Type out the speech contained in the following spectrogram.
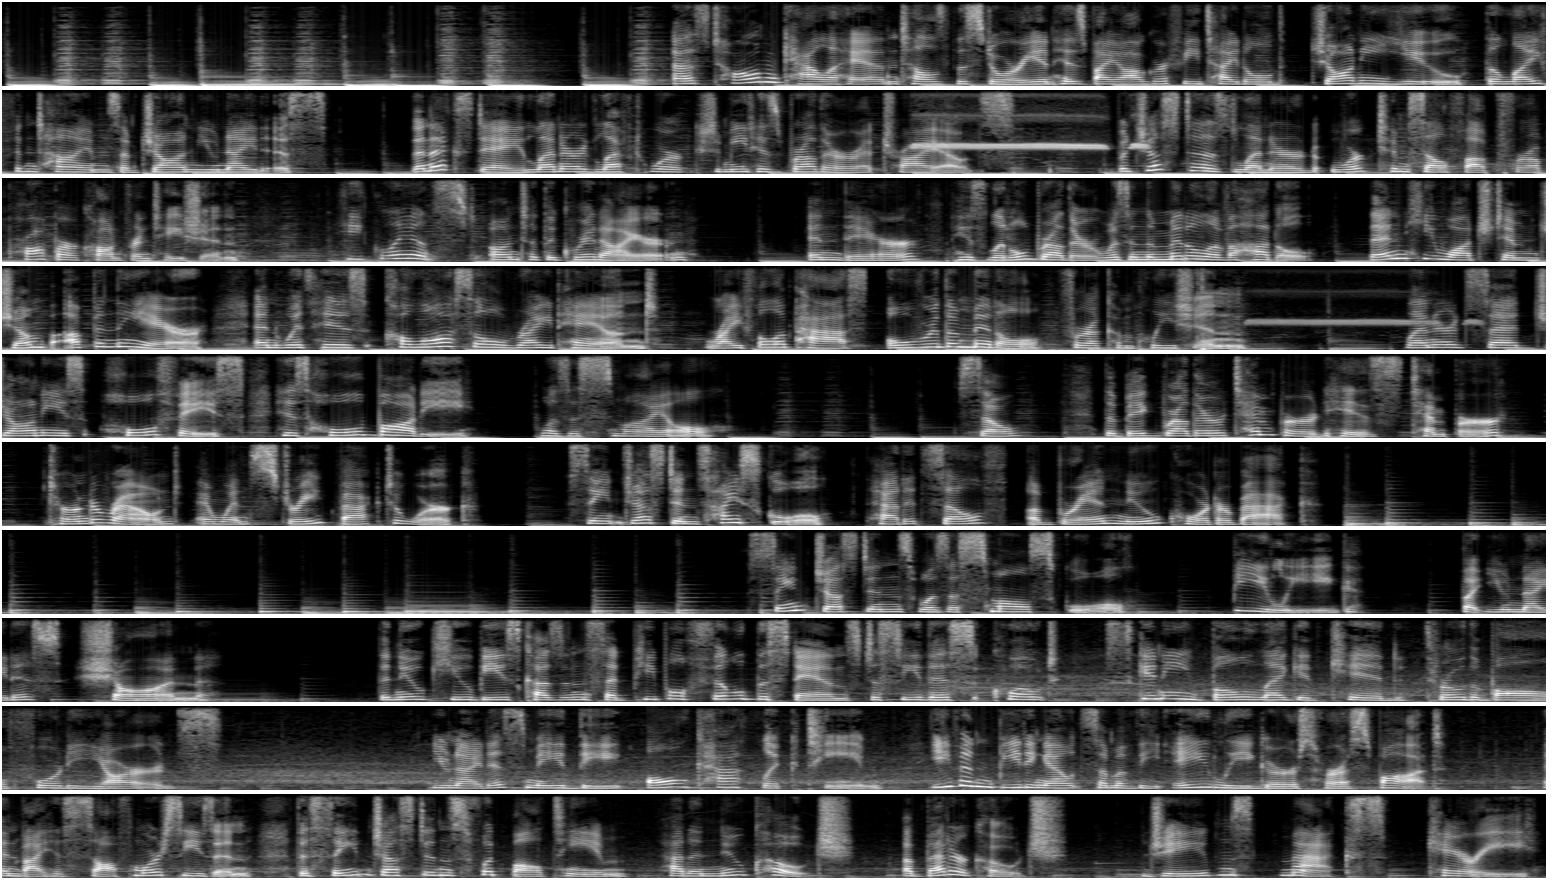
As Tom Callahan tells the story in his biography titled Johnny U The Life and Times of John Unitas, the next day Leonard left work to meet his brother at tryouts. But just as Leonard worked himself up for a proper confrontation, he glanced onto the gridiron. And there, his little brother was in the middle of a huddle. Then he watched him jump up in the air and, with his colossal right hand, rifle a pass over the middle for a completion. Leonard said Johnny's whole face, his whole body, was a smile. So, the big brother tempered his temper, turned around, and went straight back to work. St. Justin's High School had itself a brand new quarterback. St. Justin's was a small school, B League, but Unitas shone. The new QB's cousin said people filled the stands to see this, quote, skinny, bow legged kid throw the ball 40 yards. Unitas made the all Catholic team, even beating out some of the A Leaguers for a spot. And by his sophomore season, the St. Justin's football team had a new coach, a better coach, James Max Carey.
